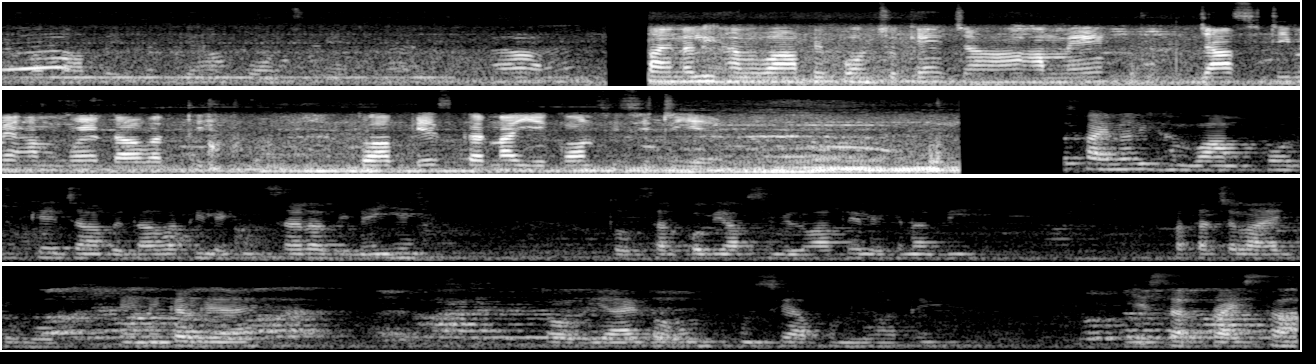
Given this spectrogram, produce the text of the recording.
बताते हैं कि हम पहुँच चुके हैं। फाइनली हम वहाँ पे पहुँच चुके हैं जहाँ हमें जहाँ सिटी में हम हमें दावत थी। तो आप केस करना ये कौन सी सिटी है? फाइनली हम वहाँ पहुँच चुके हैं जहाँ पे दावत थी लेकिन सर अभी नहीं है। तो सर को भी आपसे मिलवाते हैं लेकिन अभी पता चला है कि वो कहीं निकल गया है। तो अभी आए तो हम उनसे आपको मिलवाते हैं। ये सरप्राइज़ था।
